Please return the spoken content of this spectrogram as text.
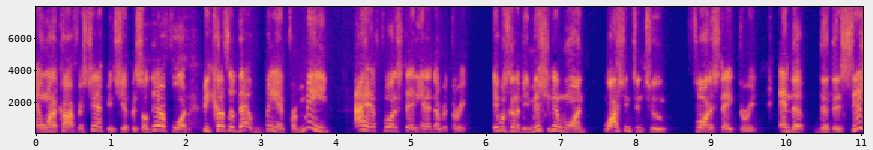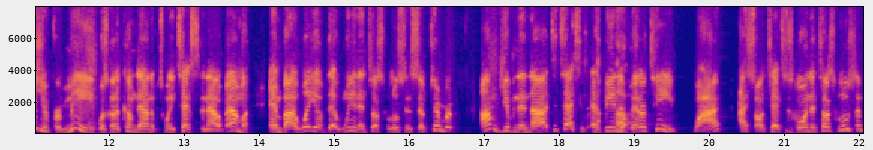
and won a conference championship. And so, therefore, because of that win, for me, I had Florida State in at number three. It was going to be Michigan one, Washington two, Florida State three. And the, the decision for me was going to come down to between Texas and Alabama. And by way of that win in Tuscaloosa in September, I'm giving a nod to Texas as being the oh. better team. Why? I saw Texas going to Tuscaloosa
